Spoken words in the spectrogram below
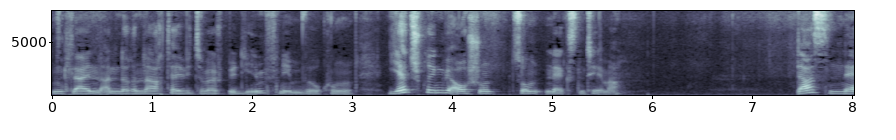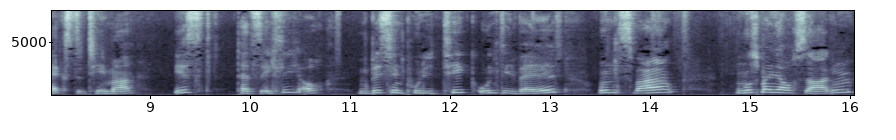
einen kleinen anderen Nachteil, wie zum Beispiel die Impfnebenwirkungen. Jetzt springen wir auch schon zum nächsten Thema. Das nächste Thema ist tatsächlich auch ein bisschen Politik und die Welt. Und zwar muss man ja auch sagen,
